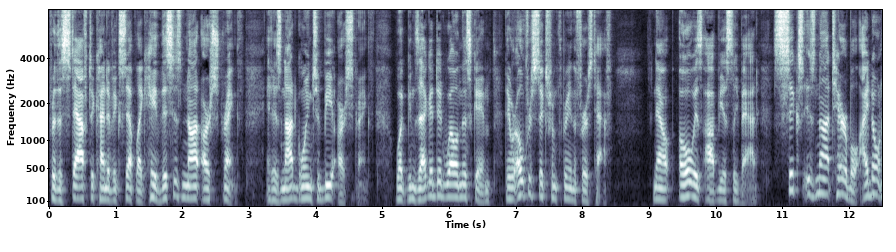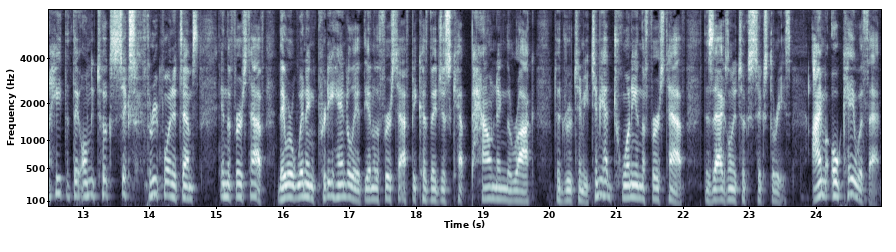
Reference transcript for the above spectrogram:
for the staff to kind of accept, like, hey, this is not our strength. It is not going to be our strength. What Gonzaga did well in this game, they were 0 for 6 from 3 in the first half. Now, O is obviously bad. Six is not terrible. I don't hate that they only took six three point attempts in the first half. They were winning pretty handily at the end of the first half because they just kept pounding the rock to Drew Timme. Timme had 20 in the first half. The Zags only took six threes. I'm okay with that.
